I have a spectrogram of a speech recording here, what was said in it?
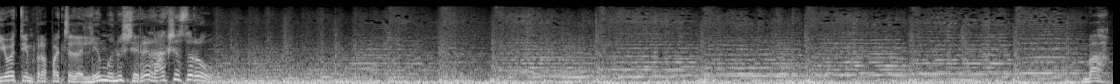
ಇವತ್ತಿನ ಪ್ರಪಂಚದಲ್ಲಿ ಮನುಷ್ಯರೇ ರಾಕ್ಷಸರು. ಬಾ.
